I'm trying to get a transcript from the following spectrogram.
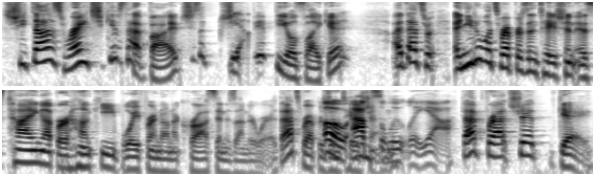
She does, right? She gives that vibe. She's a she Yeah. it feels like it. I, that's re- and you know what's representation is tying up her hunky boyfriend on a cross in his underwear. That's representation. Oh, representation. absolutely, yeah. That frat shit, gay.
